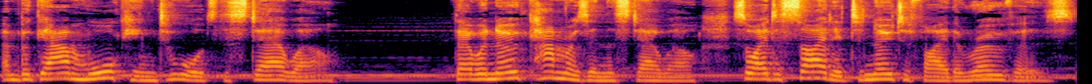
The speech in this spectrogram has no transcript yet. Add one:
and began walking towards the stairwell. There were no cameras in the stairwell, so I decided to notify the rovers.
